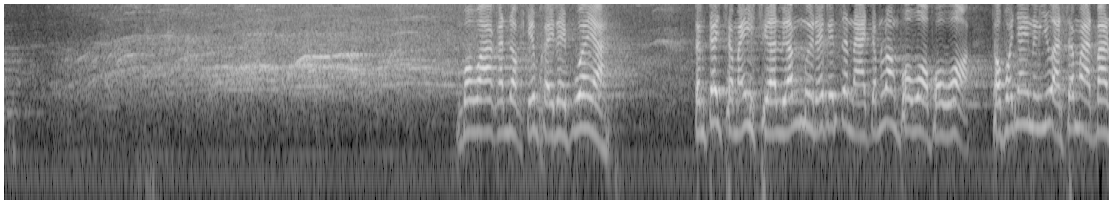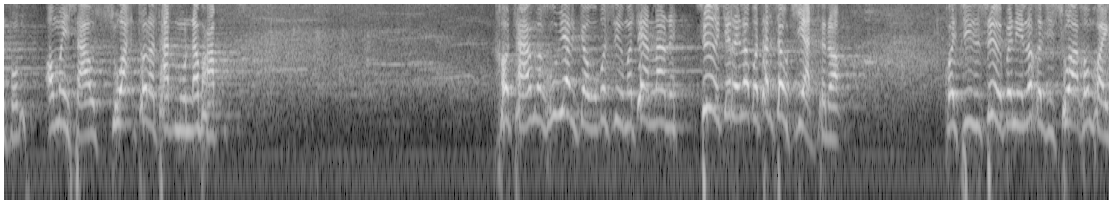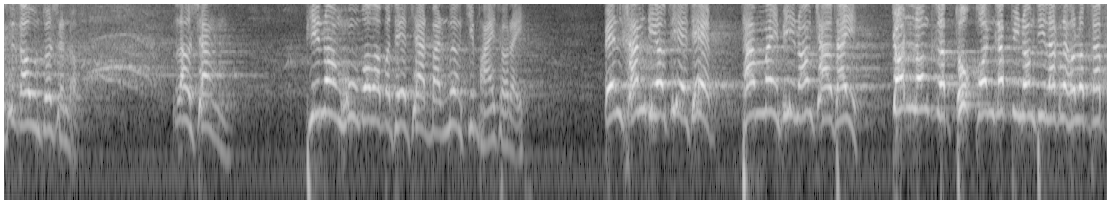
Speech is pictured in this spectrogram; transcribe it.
บ่ว่ากันดอกเจ็บใครได้ป่วยอะตั้งแต่สมัยเสือเหลืองมือไหนกันสนาจำลองพอวอพอวอทอพอใหญ่หนึ่งอยู่อัดสมาดบ้านผม เอาไม่สาวสวะโทรทัศน์มุนน้ำหับ เขาถามว่าครูเวียงเจ้าก็บ่ซื้อมาแทนเราเนี่ยซื้อจะได้เราบ่ท่านเจ้าเขียดเถอะดอกคอยสิซื้อไปนี่แล้วก็สิสวของข่อยคือเก่าตัวสนอกเล่าสั่งพี่น้องหูบ่ว่าประเทศชาติบ้านเมืองชิบหายเท่าไหร่เป็นครั้งเดียวที่ไอเทพทำให้พี่น้องชาวไทย จนลงเกือบทุกคนครับพี่น้องที่รักและเคารพครับ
